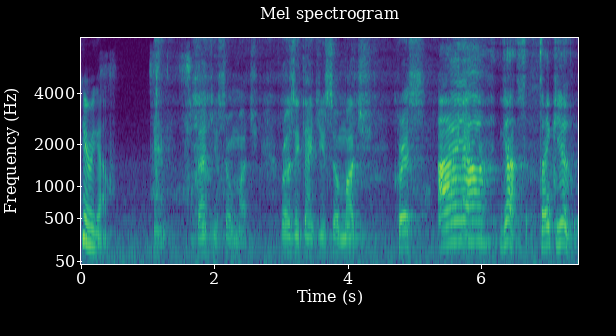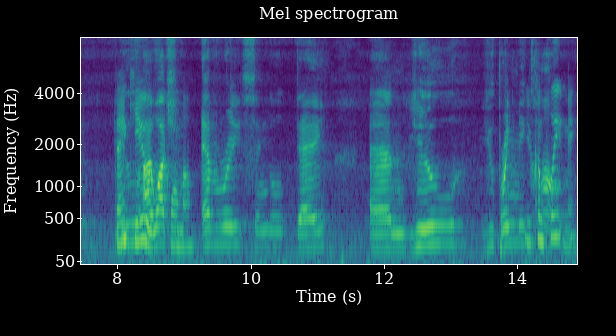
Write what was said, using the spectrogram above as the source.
Here we go. Thank you so much. Rosie, thank you so much. Chris? I, uh, yes, thank you. Thank you, I watch Cuomo. you every single day, and you, you bring me You calm. complete me.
